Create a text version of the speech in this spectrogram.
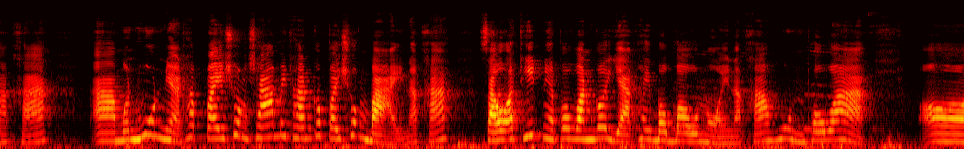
นะคะ เหมือนหุ้นเนี่ยถ้าไปช่วงเช้าไม่ทันก็ไปช่วงบ่ายนะคะเสาร์อาทิตย์เนี่ยประวันก็อยากให้เบาๆหน่อยนะคะ หุ้นเพราะว่าเออ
